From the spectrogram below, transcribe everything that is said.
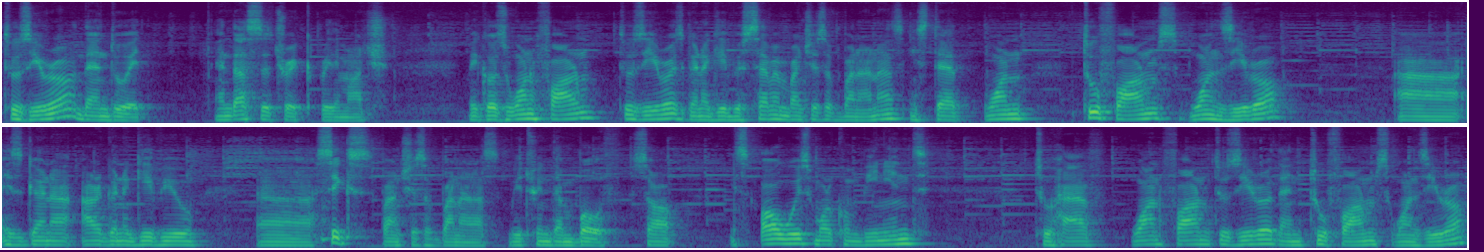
to zero then do it and that's the trick pretty much because one farm to zero is going to give you seven bunches of bananas instead one two farms, one zero, uh, is gonna are gonna give you uh, six bunches of bananas between them both. So it's always more convenient to have one farm to zero than two farms one zero.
